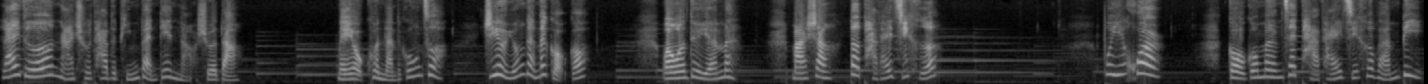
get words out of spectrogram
莱德拿出他的平板电脑说道：“没有困难的工作，只有勇敢的狗狗。汪汪队员们，马上到塔台集合。”不一会儿，狗狗们在塔台集合完毕，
